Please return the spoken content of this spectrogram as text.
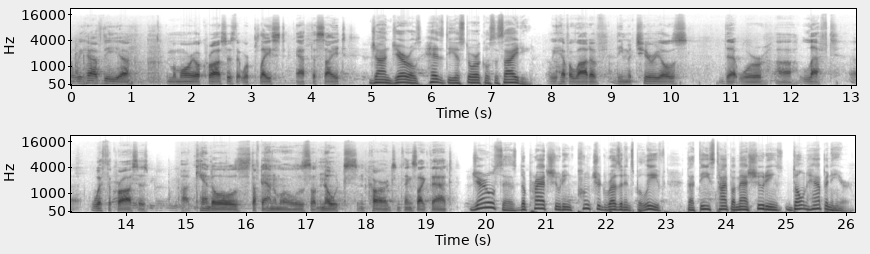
We have the, uh, the memorial crosses that were placed at the site. John Jaros heads the Historical Society. We have a lot of the materials that were uh, left uh, with the crosses uh, candles, stuffed animals, uh, notes, and cards, and things like that. Jaros says the Pratt shooting punctured residents' belief that these type of mass shootings don't happen here.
